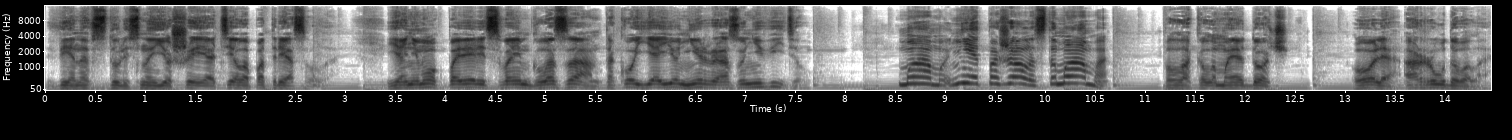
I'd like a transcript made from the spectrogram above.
Вены вздулись на ее шее, а тело потрясывало. Я не мог поверить своим глазам, такой я ее ни разу не видел. «Мама, нет, пожалуйста, мама!» Плакала моя дочь. Оля орудовала,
